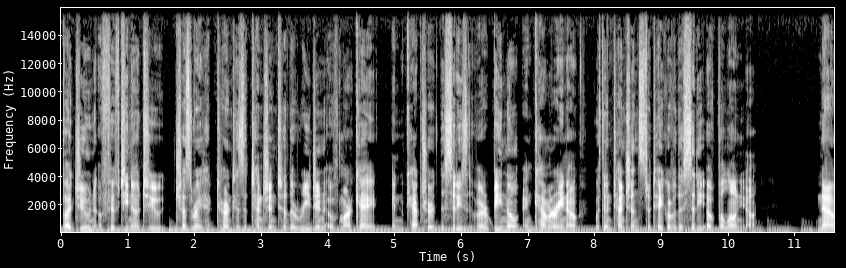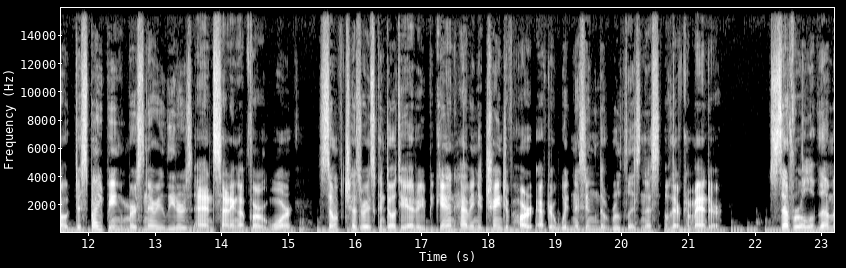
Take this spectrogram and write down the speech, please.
By June of 1502, Cesare had turned his attention to the region of Marche and captured the cities of Urbino and Camerino with intentions to take over the city of Bologna. Now, despite being mercenary leaders and signing up for a war, some of Cesare's condottieri began having a change of heart after witnessing the ruthlessness of their commander. Several of them,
